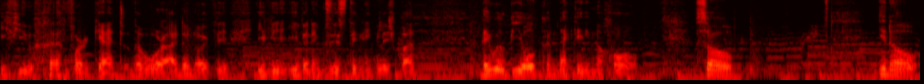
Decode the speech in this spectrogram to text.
if you forget the word, I don't know if it, if it even exists in English, but they will be all connected in a whole. So, you know,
